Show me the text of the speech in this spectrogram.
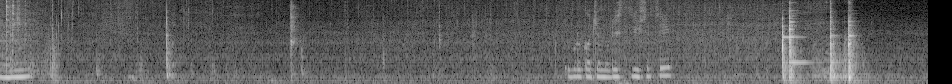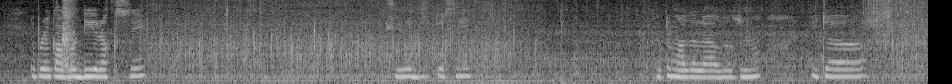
ঘি তারপরে কাঁচামরিচ দিতেছি তারপরে কাপড় দিয়ে রাখছি। সুগার দিতেছি। একটু মজা লাগার জন্য। এটা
